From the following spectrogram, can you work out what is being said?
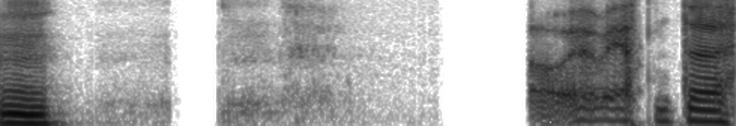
mm, Och jag vet inte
